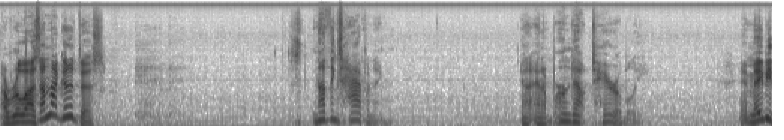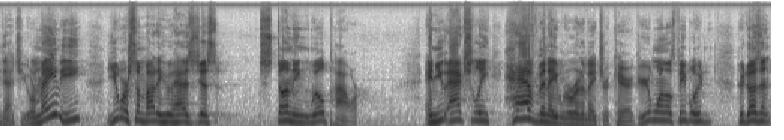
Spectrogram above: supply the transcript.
I realized I'm not good at this. Nothing's happening. And, and I burned out terribly. And maybe that's you. Or maybe you are somebody who has just stunning willpower. And you actually have been able to renovate your character. You're one of those people who, who doesn't,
